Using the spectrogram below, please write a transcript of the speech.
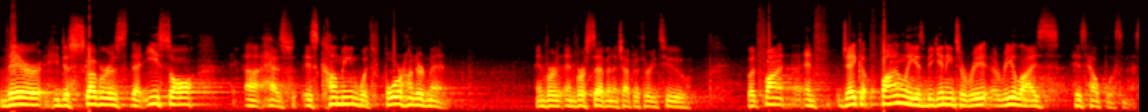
there he discovers that Esau uh, has, is coming with 400 men in, ver- in verse 7 in chapter 32. But fi- and Jacob finally is beginning to re- realize his helplessness.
